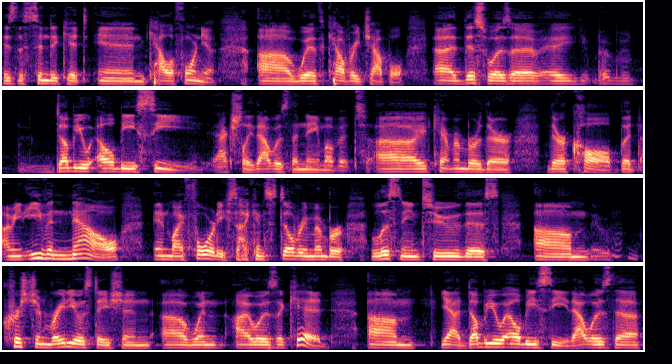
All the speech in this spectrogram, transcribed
is the syndicate in California uh, with Calvary Chapel. Uh, this was a, a WLBC. Actually, that was the name of it. Uh, I can't remember their their call, but I mean, even now in my 40s, I can still remember listening to this um, Christian radio station uh, when I was a kid. Um, yeah, WLBC. That was the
